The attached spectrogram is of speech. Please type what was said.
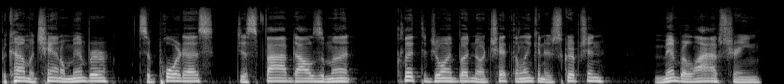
become a channel member, support us. Just $5 a month. Click the join button or check the link in the description. Member live stream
